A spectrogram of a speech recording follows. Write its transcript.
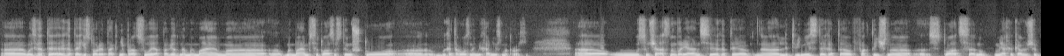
Вось гэта гэта гісторыя так не працуе. Адпаведна мы маем мы маем сітуацыю з тым што гэта розныя механізмы трохі у сучасным варыянце гэтыя літвіністы гэта фактычна сітуацыя ну мягка кажучы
